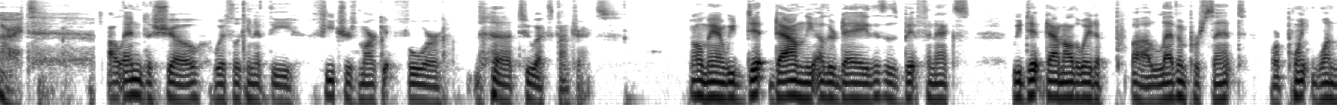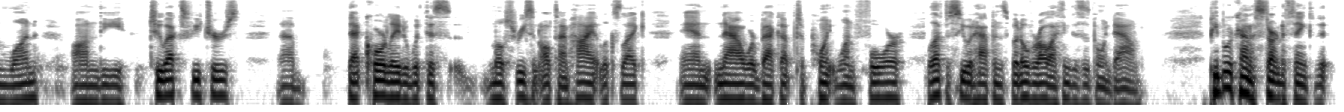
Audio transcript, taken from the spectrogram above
All right. I'll end the show with looking at the futures market for the 2x contracts. Oh man, we dipped down the other day. This is Bitfinex. We dipped down all the way to uh, 11% or 0.11 on the 2x futures. Uh, that correlated with this uh, most recent all-time high it looks like and now we're back up to 0.14 we'll have to see what happens but overall i think this is going down people are kind of starting to think that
